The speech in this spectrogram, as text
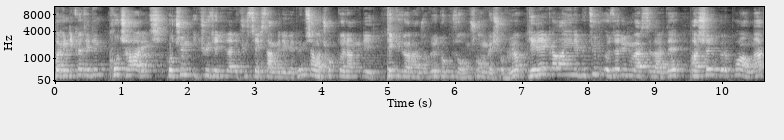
Bakın dikkat edin. Koç hariç, Koç'un 207'den 281'e gerilemiş ama çok da önemli değil. 8 öğrenci oluyor, 9 olmuş, 15 oluyor. Geriye kalan yine bütün özel üniversitelerde aşağı yukarı puanlar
